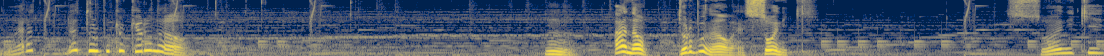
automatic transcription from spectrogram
Não era, não é turbo que eu quero não. Hum. Ah não, turbo não, é Sonic. Sonic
